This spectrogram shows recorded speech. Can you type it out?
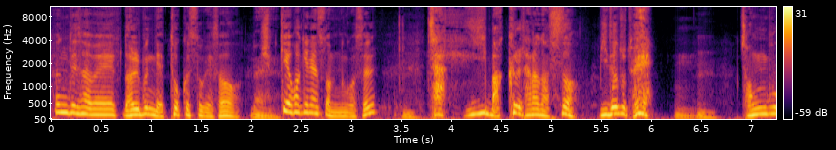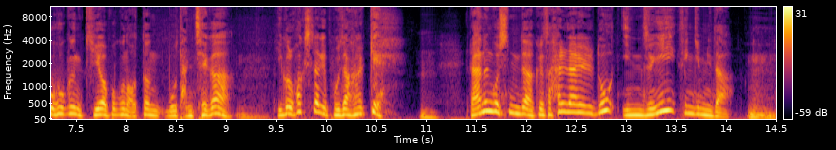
현대 사회의 넓은 네트워크 속에서 네. 쉽게 확인할 수 없는 것을 자, 이 마크를 달아놨어. 믿어도 돼. 음. 정부 혹은 기업 혹은 어떤 모 단체가 이걸 확실하게 보장할게. 음. 라는 것입니다. 그래서 할랄도 인증이 생깁니다. 음.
